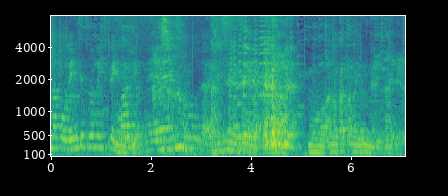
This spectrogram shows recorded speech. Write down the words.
んなこう伝説の振り付けがいっぱいあるよねそうだよ大先生だ。からもうあの方のようになりたいです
